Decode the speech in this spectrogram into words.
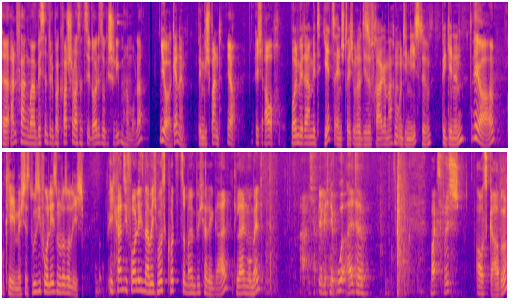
äh, anfangen, mal ein bisschen drüber quatschen, was uns die Leute so geschrieben haben, oder? Ja, gerne. Bin gespannt. Ja, ich auch. Wollen wir damit jetzt einen Strich unter diese Frage machen und die nächste beginnen? Ja, Okay, möchtest du sie vorlesen oder soll ich? ich kann sie vorlesen, aber ich muss kurz zu meinem Bücherregal. Kleinen Moment. Ah, Ich habe nämlich eine uralte Max Frisch Ausgabe.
